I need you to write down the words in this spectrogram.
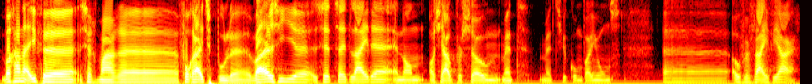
we gaan even zeg maar vooruitspoelen. Waar zie je ZZ Leiden en dan als jouw persoon met, met je compagnons over vijf jaar?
